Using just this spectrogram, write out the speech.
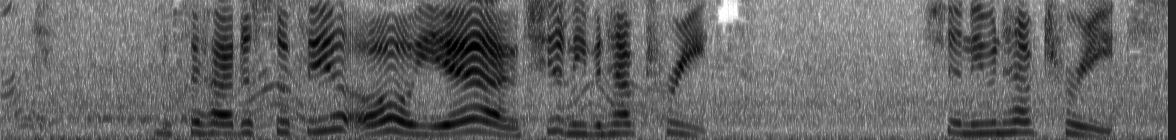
Hi. You say hi to Sophia? Oh yeah, she didn't even have treats. She didn't even have treats.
